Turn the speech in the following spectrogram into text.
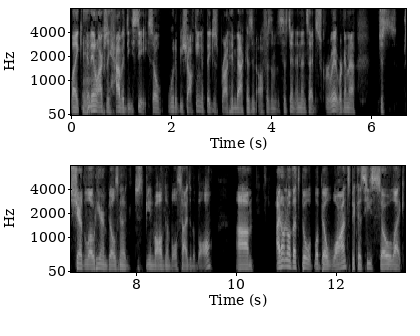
Like, Mhm. and they don't actually have a DC. So would it be shocking if they just brought him back as an offensive assistant and then said, "Screw it, we're gonna just share the load here, and Bill's gonna just be involved on both sides of the ball." Um, I don't know if that's Bill what Bill wants because he's so like,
